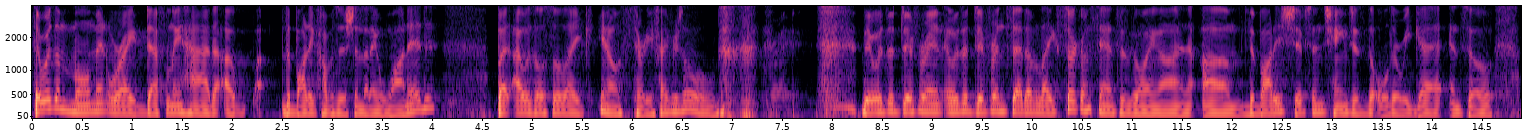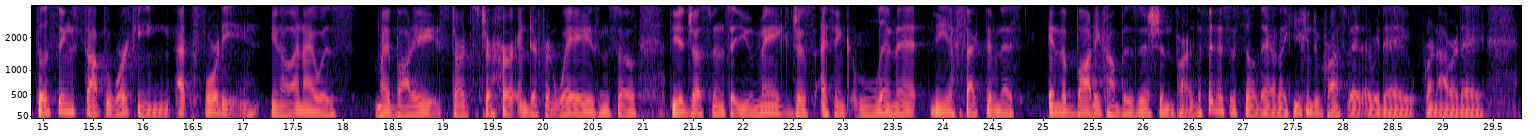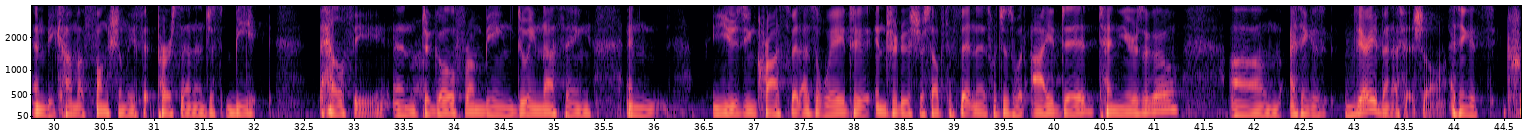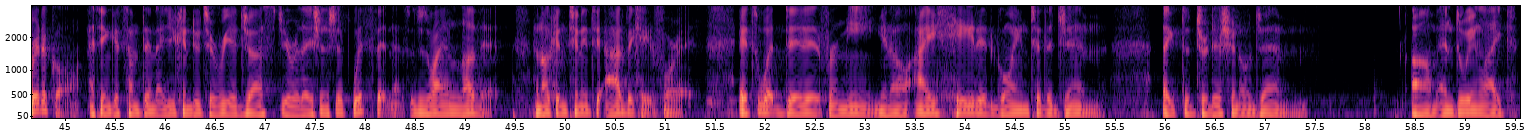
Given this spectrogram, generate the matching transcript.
there was a moment where I definitely had a, the body composition that I wanted, but I was also like, you know, 35 years old. there was a different, it was a different set of like circumstances going on. Um, the body shifts and changes the older we get, and so those things stopped working at 40. You know, and I was my body starts to hurt in different ways, and so the adjustments that you make just I think limit the effectiveness in the body composition part. The fitness is still there. Like you can do CrossFit every day for an hour a day and become a functionally fit person and just be healthy. And to go from being doing nothing and using CrossFit as a way to introduce yourself to fitness, which is what I did 10 years ago, um, I think is very beneficial. I think it's critical. I think it's something that you can do to readjust your relationship with fitness, which is why I love it. And I'll continue to advocate for it. It's what did it for me. You know, I hated going to the gym, like the traditional gym, um, and doing like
